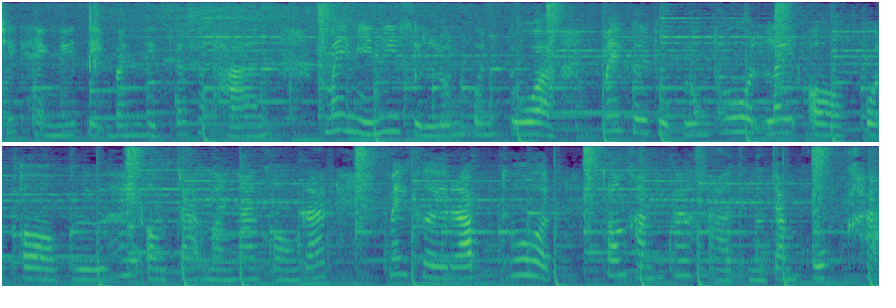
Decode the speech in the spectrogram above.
ชิกแห่งนิติบัณฑิตสถาน ไม่มีหนี้สินล้นพ้นตัว ไม่เคยถูก โทษ ไล่ออกปลดออก หรือให้ออกจากหน่วยงานของรัฐ ไม่เคยรับโทษ ต้องคำพิพากษาถึงจำคุกค่ะ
